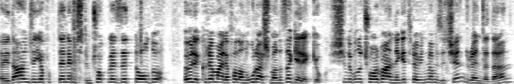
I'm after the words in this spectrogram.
Ee, daha önce yapıp denemiştim. Çok lezzetli oldu. Öyle kremayla falan uğraşmanıza gerek yok. Şimdi bunu çorba haline getirebilmemiz için rendeden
